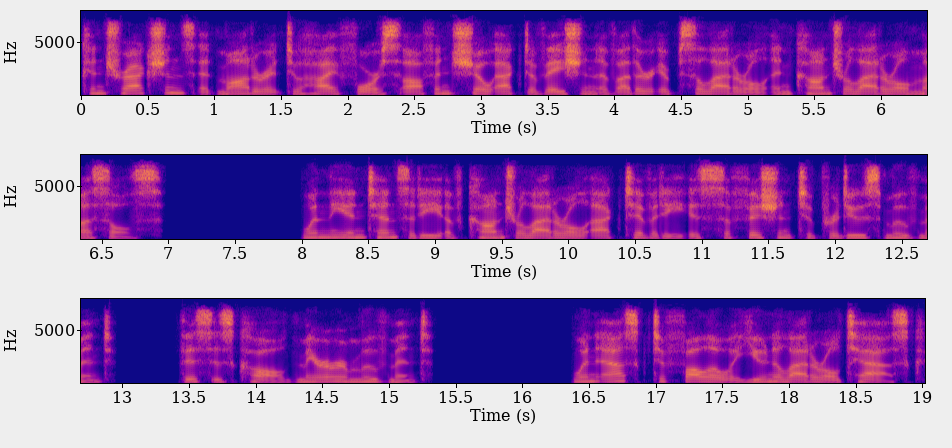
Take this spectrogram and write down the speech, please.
Contractions at moderate to high force often show activation of other ipsilateral and contralateral muscles. When the intensity of contralateral activity is sufficient to produce movement, this is called mirror movement. When asked to follow a unilateral task,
